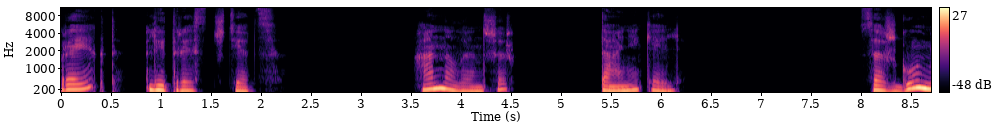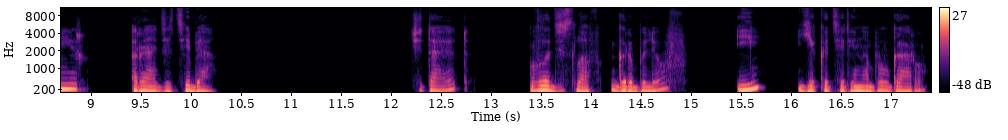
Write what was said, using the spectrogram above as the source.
Проект «Литрес-чтец». Ханна Леншер, Таня Кель. «Сожгу мир ради тебя». Читают Владислав Горбылев и Екатерина Булгару.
